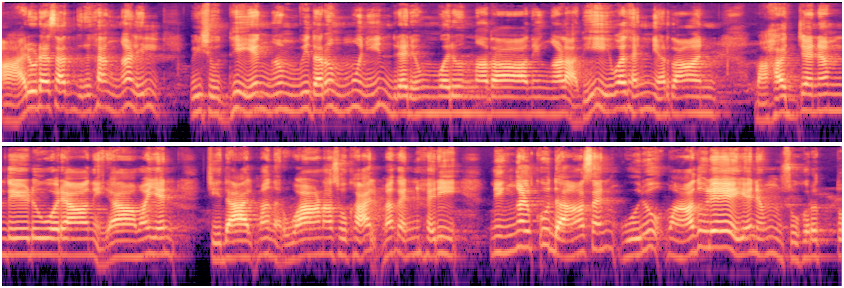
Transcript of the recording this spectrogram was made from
ആരുടെ സദ്ഗൃഹങ്ങളിൽ വിശുദ്ധിയെങ്ങും വിതറും മുനീന്ദ്രരും വരുന്നതാ നിങ്ങൾ അതീവ ധന്യതാൻ മഹജ്ജനം തേടുവരാ നിരാമയൻ ചിതാത്മനിർവാണ സുഖാത്മകൻ ഹരി. നിങ്ങൾക്കു ദാസൻ ഗുരു മാതുലേയനും സുഹൃത്തു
